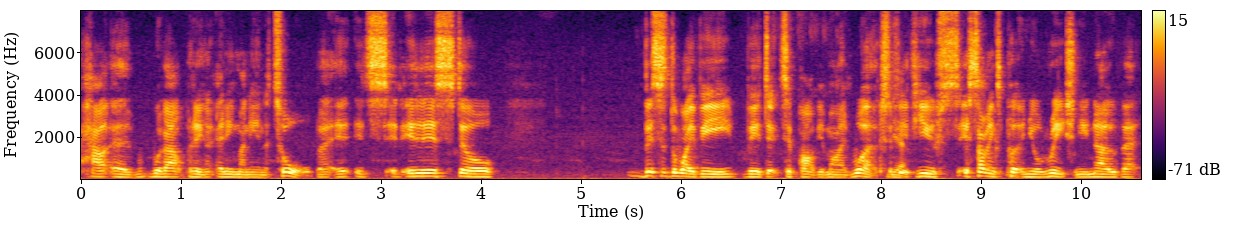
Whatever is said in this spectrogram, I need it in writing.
how uh, without putting any money in at all. But it, it's it, it is still. This is the way the the addictive part of your mind works. If, Yeah. if you if something's put in your reach and you know that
